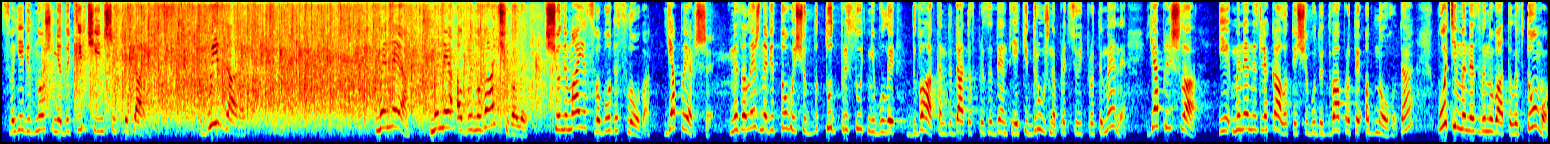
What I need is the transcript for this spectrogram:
своє відношення до тих чи інших питань. Ви зараз мене, мене обвинувачували, що немає свободи слова. Я перше. Незалежно від того, що бу- тут присутні були два кандидати в президенти, які дружно працюють проти мене, я прийшла. І мене не злякало те, що будуть два проти одного. Да? Потім мене звинуватили в тому,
